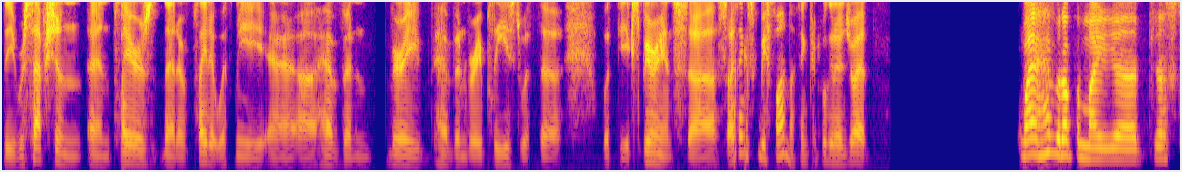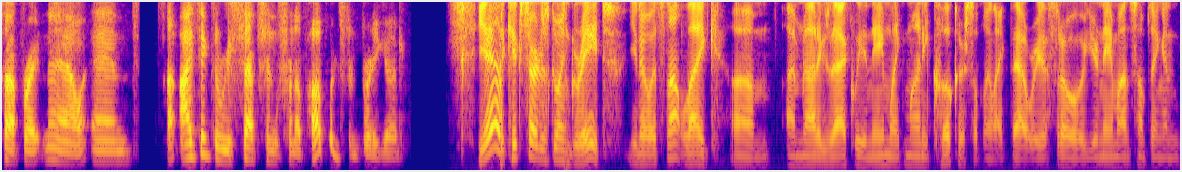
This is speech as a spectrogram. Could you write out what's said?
the reception and players that have played it with me uh, uh, have been very have been very pleased with the with the experience. Uh, so I think it's gonna be fun. I think people are gonna enjoy it. Well, I have it up on my uh, desktop right now, and I think the reception from the public's been pretty good. Yeah, the Kickstarter is going great. You know, it's not like um, I'm not exactly a name like Monte Cook or something like that, where you throw your name on something and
